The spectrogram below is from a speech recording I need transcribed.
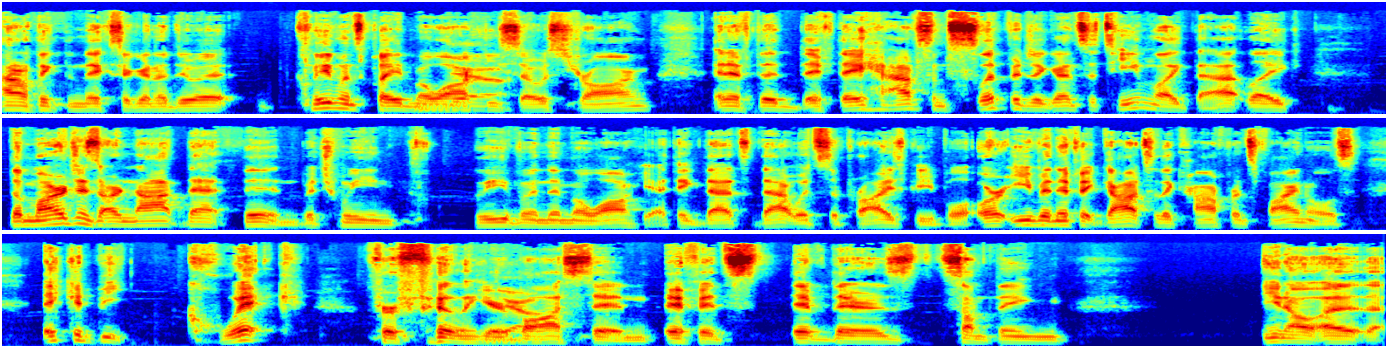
I don't think the Knicks are gonna do it. Cleveland's played Milwaukee yeah. so strong, and if the if they have some slippage against a team like that, like the margins are not that thin between Cleveland and Milwaukee. I think that's that would surprise people. Or even if it got to the conference finals, it could be quick for Philly or yeah. Boston if it's if there's something you know a,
